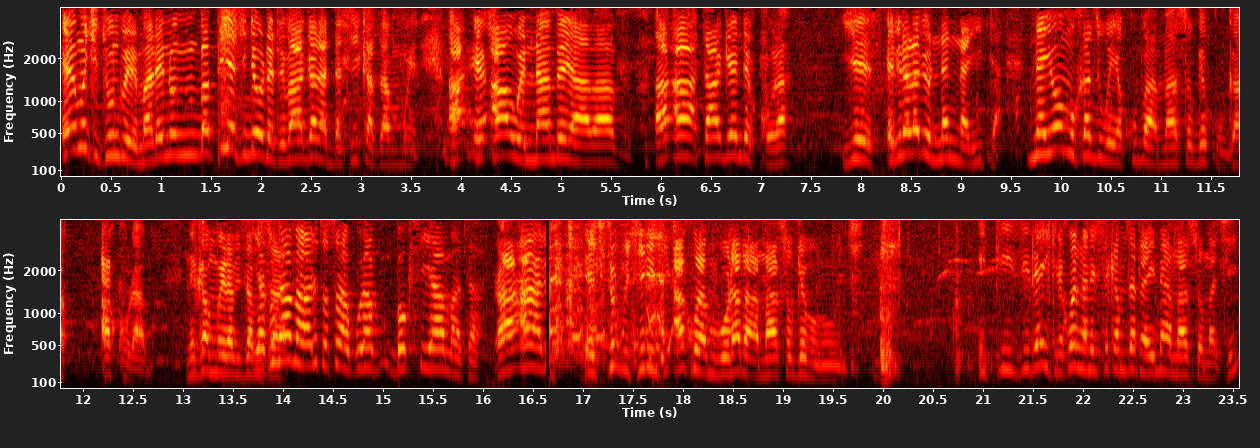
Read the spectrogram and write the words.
emu kitundu emala eno ba phd oda tebagala ddakiika zammwe. Awe enamba ey'abaavu aa tagende kukola. Yes ebirala byonna nayita. Naye omukazi we yakuba amaaso ge kuga akulamu. Negamwerabiza ekitufu kiri nti akulamu bwolaba amaaso ge bulungi itiziraikira kubanga nesekamuzata alina amaaso maki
